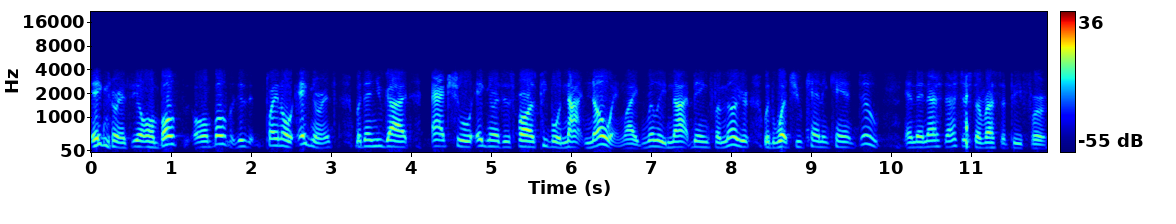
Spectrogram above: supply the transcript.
ignorance, you know, on both on both just plain old ignorance, but then you got actual ignorance as far as people not knowing, like really not being familiar with what you can and can't do. And then that's that's just a recipe for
